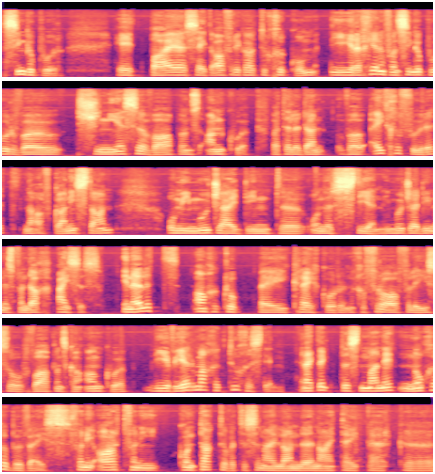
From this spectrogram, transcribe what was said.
Singapore het baie Suid-Afrika toe gekom. Die regering van Singapore wou Chinese wapens aankoop wat hulle dan wou uitgevoer het na Afghanistan om die Mujahideen te ondersteun. Die Mujahideen is vandag ISIS. En hulle het aangeklop by Krygkor en gevra of hulle hierso wapens kan aankoop. Die weermag het toegestem. En ek dink dis maar net nog 'n bewys van die aard van die kontakte wat tussen daai lande in daai tydperk uh,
